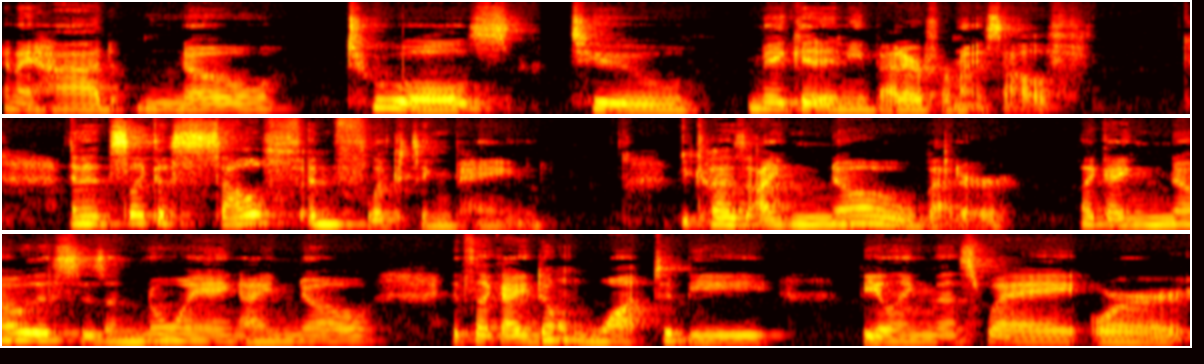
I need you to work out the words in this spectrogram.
and I had no tools to make it any better for myself. And it's like a self inflicting pain because I know better. Like, I know this is annoying. I know it's like I don't want to be feeling this way or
